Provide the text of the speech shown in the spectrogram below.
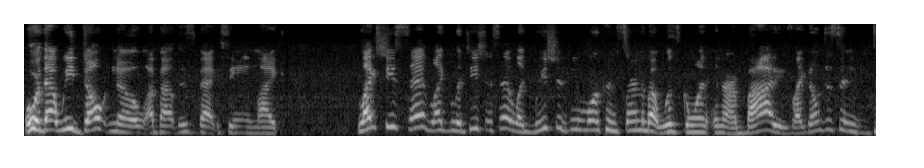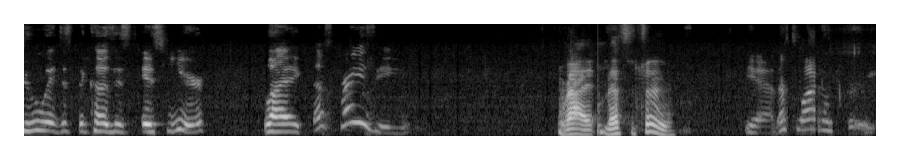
or that we don't know about this vaccine. Like like she said, like Letitia said, like we should be more concerned about what's going in our bodies. Like don't just do it just because it's it's here. Like that's crazy. Right, that's the truth. Yeah, that's why I don't agree.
